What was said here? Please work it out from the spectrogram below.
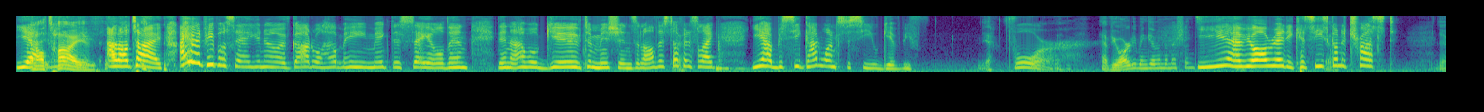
yeah, and I'll tithe. And I'll tithe. I heard people say, you know, if God will help me make this sale, then then I will give to missions and all this stuff. And it's like, yeah, but see, God wants to see you give before. Yeah. Have you already been given to missions? Yeah, have you already? Because He's going to trust. Yeah.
